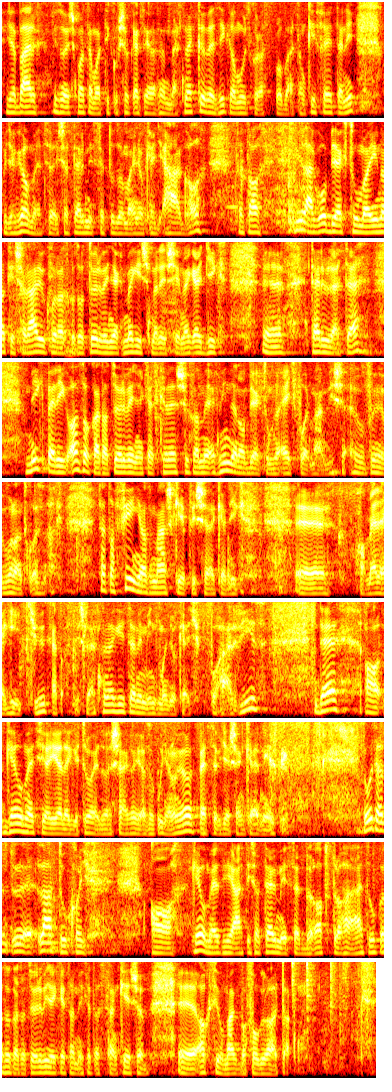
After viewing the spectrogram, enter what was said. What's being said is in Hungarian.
Ugye bár bizonyos matematikusok ezért az embert megkövezik, a múltkor azt próbáltam kifejteni, hogy a geometria és a természettudományok egy ága, tehát a világ objektumainak és a rájuk vonatkozó törvények megismerésének egyik e, területe, mégpedig azokat a törvényeket keresünk, amelyek minden objektumra egyformán visel, vonatkoznak. Tehát a fény az másképp viselkedik e, ha melegítjük, hát azt is lehet melegíteni, mint mondjuk egy pohár víz, de a geometriai jellegű tulajdonságai azok ugyanolyanok, persze ügyesen kell nézni. Jó, tehát láttuk, hogy a geometriát és a természetből absztraháltuk azokat a törvényeket, amiket aztán később axiomákba foglaltak.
